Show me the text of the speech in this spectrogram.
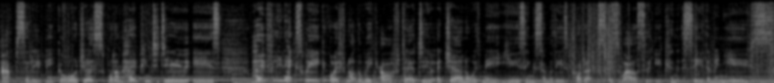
absolutely gorgeous. What I'm hoping to do is hopefully next week, or if not the week after, do a journal with me using some of these products as well so that you can see them in use.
